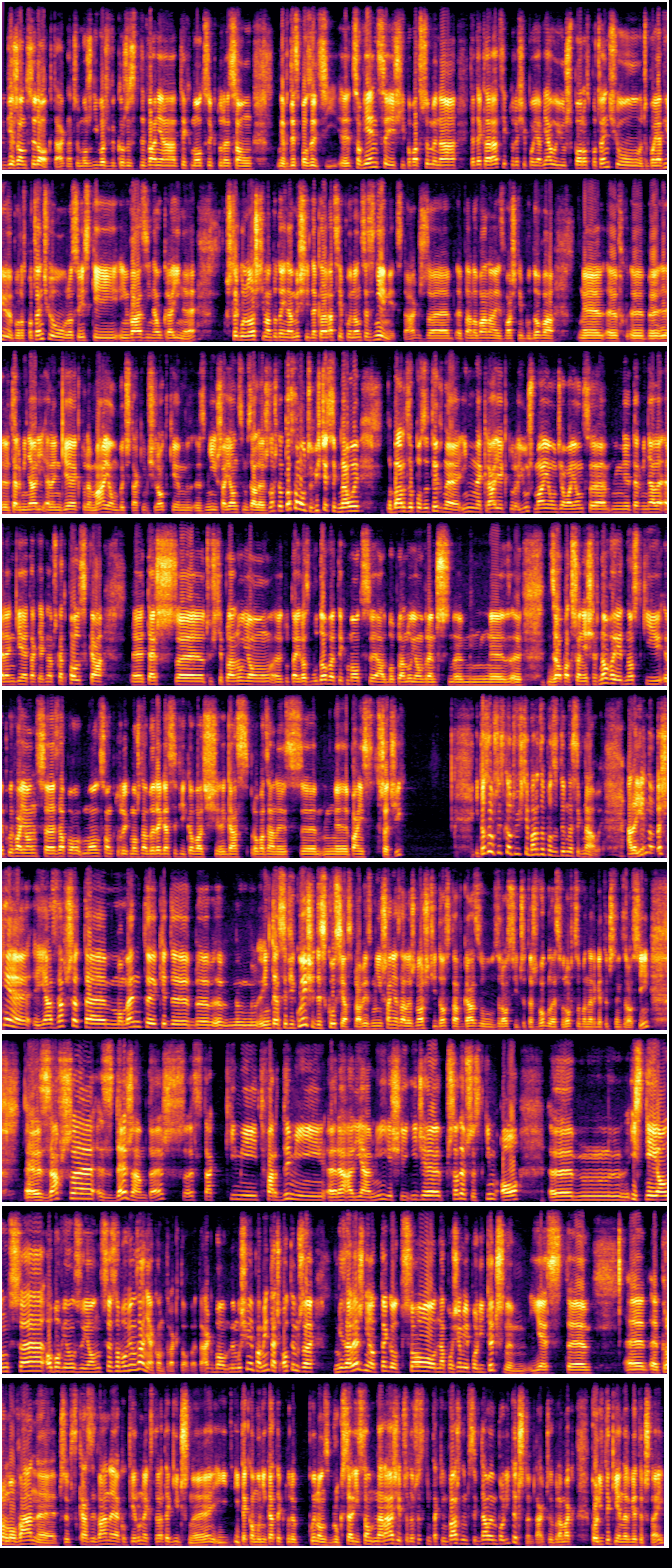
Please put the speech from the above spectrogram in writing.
bieżący rok, tak? Znaczy możliwość wykorzystywania tych mocy, które są w dyspozycji. Co więcej, jeśli popatrzymy na te deklaracje, które się pojawiały już po rozpoczęciu, czy pojawiły po rozpoczęciu rosyjskiej inwazji, inwazji na Ukrainę. W szczególności mam tutaj na myśli deklaracje płynące z Niemiec, tak, że planowana jest właśnie budowa e, e, e, terminali LNG, które mają być takim środkiem zmniejszającym zależność. No to są oczywiście sygnały bardzo pozytywne. Inne kraje, które już mają działające mm, terminale LNG, tak jak na przykład Polska, też oczywiście planują tutaj rozbudowę tych mocy albo planują wręcz zaopatrzenie się w nowe jednostki pływające, za pomocą których można by regasyfikować gaz sprowadzany z państw trzecich. I to są wszystko oczywiście bardzo pozytywne sygnały, ale jednocześnie ja zawsze te momenty, kiedy e, e, intensyfikuje się dyskusja w sprawie zmniejszania zależności dostaw gazu z Rosji, czy też w ogóle surowców energetycznych z Rosji, e, zawsze zderzam też z takimi twardymi realiami, jeśli idzie przede wszystkim o istniejące, obowiązujące zobowiązania kontraktowe, tak? Bo my musimy pamiętać o tym, że niezależnie od tego, co na poziomie politycznym jest promowane czy wskazywane jako kierunek strategiczny i, i, te komunikaty, które płyną z Brukseli są na razie przede wszystkim takim ważnym sygnałem politycznym, tak, czy w ramach polityki energetycznej,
